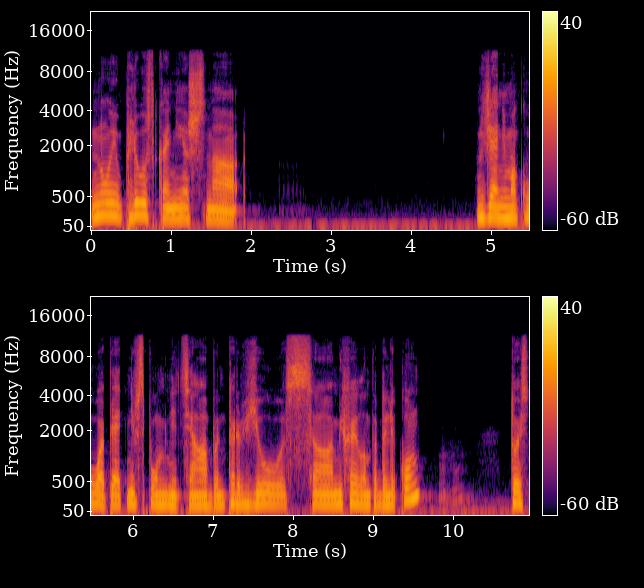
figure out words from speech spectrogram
Ну и плюс, конечно, я не могу опять не вспомнить об интервью с а, Михаилом Подаляком. То есть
